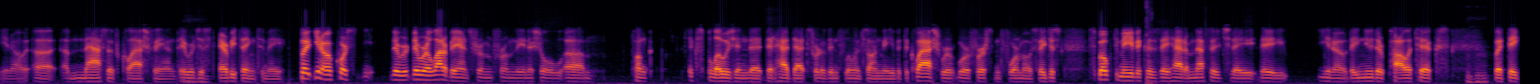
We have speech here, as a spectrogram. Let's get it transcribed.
you know, a, a massive Clash fan. They were just everything to me. But you know, of course, there were there were a lot of bands from from the initial um, punk explosion that that had that sort of influence on me. But the Clash were were first and foremost. They just spoke to me because they had a message. They they you know they knew their politics, but they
